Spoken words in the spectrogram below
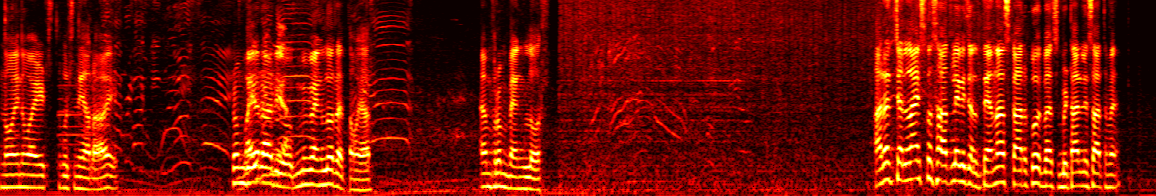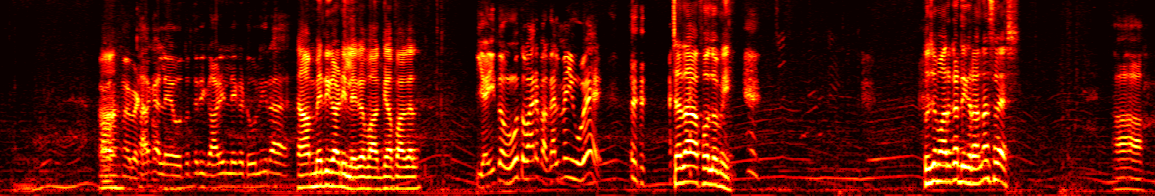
नो इनवाइट कुछ नहीं आ रहा है फ्रॉम वेयर आर यू मैं बेंगलोर रहता हूँ यार। आई एम फ्रॉम बेंगलोर अरे चलना इसको साथ लेके चलते हैं ना इस कार को बस बिठा ले साथ में। हाँ मैं बैठा खा क्या ले वो तो तेरी गाड़ी लेके डोल ही रहा है। हाँ मेरी गाड़ी लेके भाग गया पागल। यही तो हूँ तुम्हारे बगल में ही हुए चला फॉलो मी तुझे मार्कर दिख रहा ना स्लैश हाँ हाँ।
